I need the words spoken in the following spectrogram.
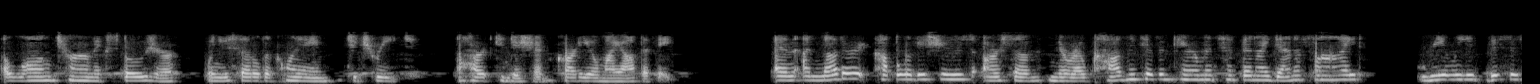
a long-term exposure when you settle the claim to treat a heart condition, cardiomyopathy. And another couple of issues are some neurocognitive impairments have been identified. Really, this is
